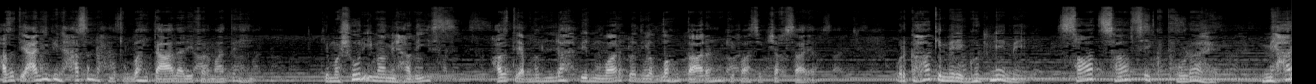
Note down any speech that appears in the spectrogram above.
حضرت علی بن حسن رحمۃ اللہ تعالی علیہ فرماتے ہیں کہ مشہور امام حدیث حضرت عبداللہ بن مبارک رضی اللہ تعالیٰ عنہ کے پاس ایک شخص آیا اور کہا کہ میرے گھٹنے میں سات سال سے ایک پھوڑا ہے، میں ہر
